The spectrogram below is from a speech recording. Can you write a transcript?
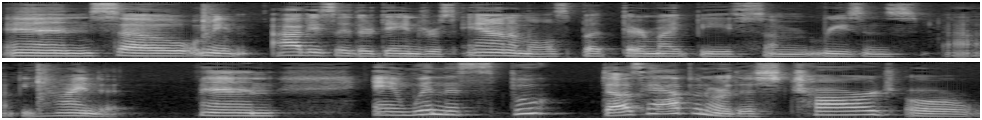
And so, I mean, obviously they're dangerous animals, but there might be some reasons uh, behind it. And and when this spook does happen, or this charge, or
